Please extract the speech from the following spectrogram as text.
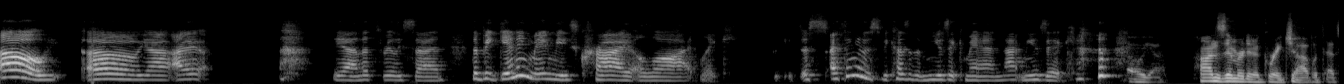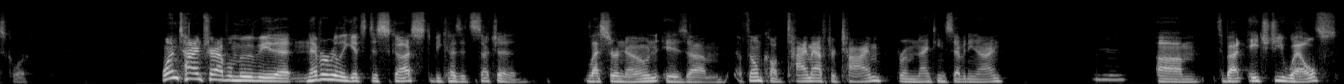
Oh, oh yeah, I yeah, that's really sad. The beginning made me cry a lot. Like this I think it was because of the music, man. That music. Oh yeah, Hans Zimmer did a great job with that score. One time travel movie that never really gets discussed because it's such a lesser known is um, a film called Time After Time from 1979. Mhm. Um, it's about H.G. Wells,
